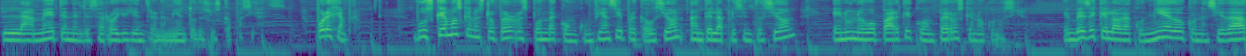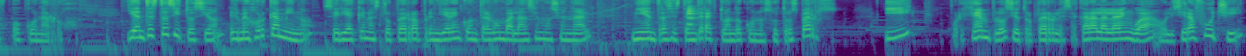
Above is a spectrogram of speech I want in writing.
la meta en el desarrollo y entrenamiento de sus capacidades. Por ejemplo, Busquemos que nuestro perro responda con confianza y precaución ante la presentación en un nuevo parque con perros que no conocían, en vez de que lo haga con miedo, con ansiedad o con arrojo. Y ante esta situación, el mejor camino sería que nuestro perro aprendiera a encontrar un balance emocional mientras está interactuando con los otros perros. Y, por ejemplo, si otro perro le sacara la lengua o le hiciera fuchi,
